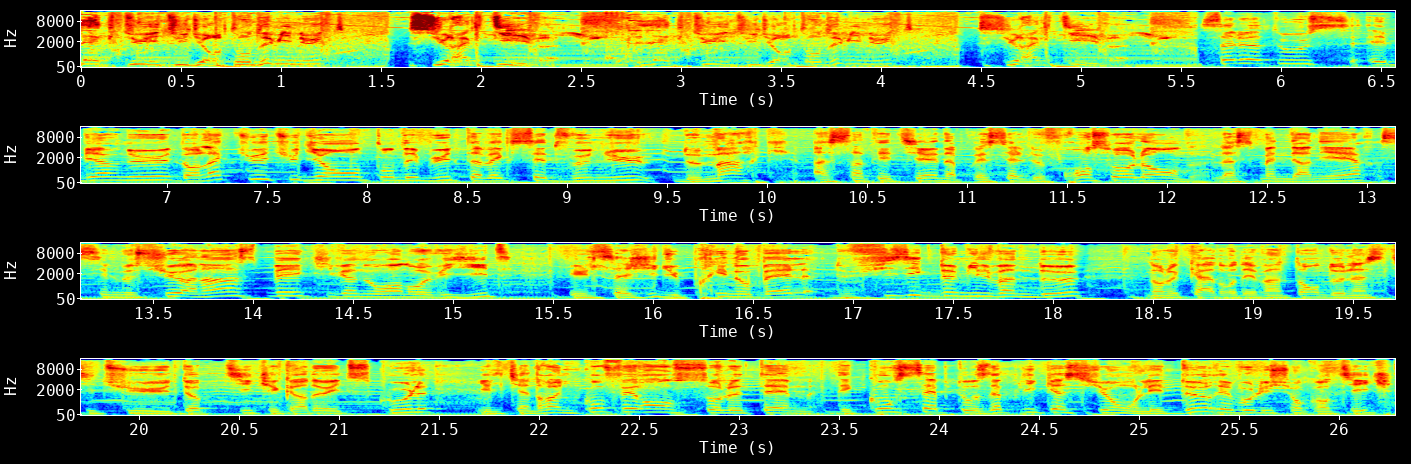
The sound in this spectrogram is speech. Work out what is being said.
L'actu étudiante en deux minutes sur Active. L'actu étudiante en deux minutes sur Active. Salut à tous et bienvenue dans l'actu étudiante. On débute avec cette venue de Marc à Saint-Etienne après celle de François Hollande. La semaine dernière, c'est monsieur Alain Asbé qui vient nous rendre visite et il s'agit du prix Nobel de physique 2022. Dans le cadre des 20 ans de l'Institut d'optique Graduate School, il tiendra une conférence sur le thème des concepts aux applications, les deux révolutions quantiques.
